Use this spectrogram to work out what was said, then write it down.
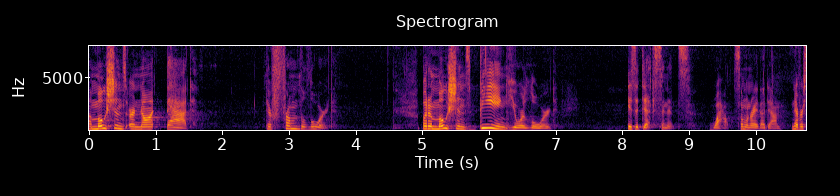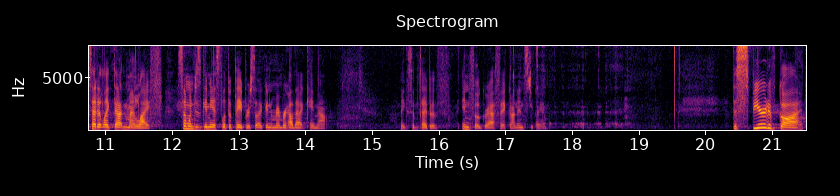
Emotions are not bad, they're from the Lord. But emotions being your Lord is a death sentence. Wow, someone write that down. Never said it like that in my life. Someone just give me a slip of paper so I can remember how that came out. Make some type of infographic on Instagram. The Spirit of God,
